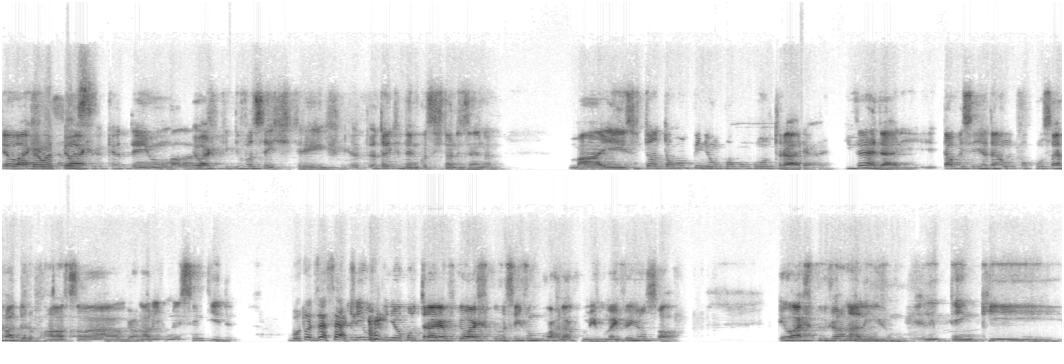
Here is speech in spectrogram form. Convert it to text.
Eu, então, acho, assim, eu acho que eu tenho. Eu acho que de vocês três. Eu, eu tô entendendo o que vocês estão dizendo, mas eu tenho até uma opinião um pouco contrária. De verdade. E talvez seja até um pouco conservadora com relação ao jornalismo nesse sentido. Botou 17. Eu tenho uma opinião contrária porque eu acho que vocês vão concordar comigo, mas vejam só. Eu acho que o jornalismo ele tem que,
